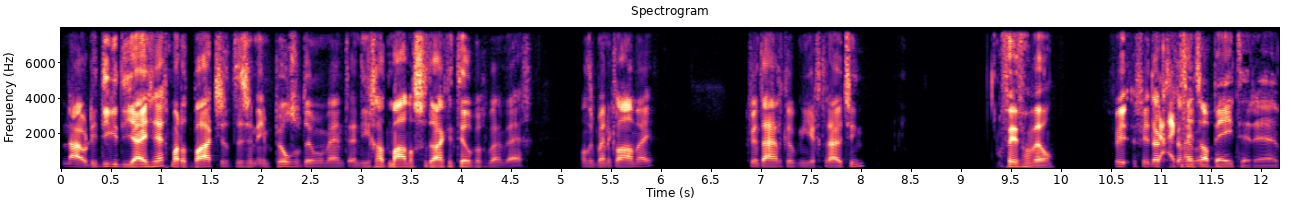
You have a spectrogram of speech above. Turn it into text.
Nou, die dingen die jij zegt, maar dat baardje dat is een impuls op dit moment. En die gaat maandag zodra ik in Tilburg ben weg. Want ik ben er klaar mee. Ik vind het eigenlijk ook niet echt eruit zien. Of vind je van wel? Vind je, vind je dat Ja, ik vind het wel beter, eh,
